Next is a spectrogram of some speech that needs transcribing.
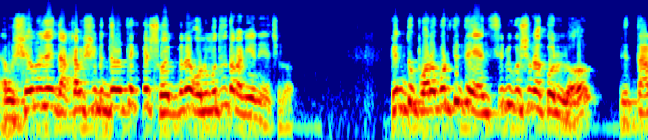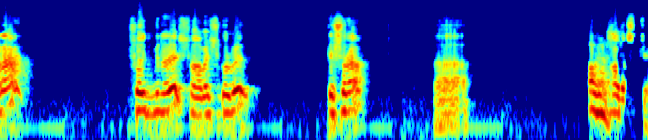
এবং সে অনুযায়ী ঢাকা বিশ্ববিদ্যালয় থেকে শহীদ মিনারের অনুমতি তারা নিয়ে নিয়েছিল। কিন্তু পরবর্তীতে এনসিপি ঘোষণা করল যে তারা শহীদ মিনারে সমাবেশ করবে তেসরা অগাস্ট আগস্টে।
